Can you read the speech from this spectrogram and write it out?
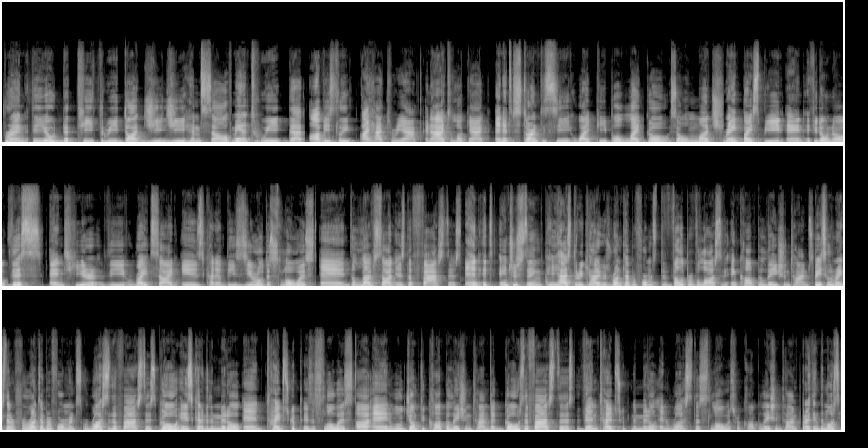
friend Theo, the T3.GG himself, made a tweet that obviously I had to react and I had to look at. And it's starting to see why people like Go so much, ranked by speed. And if you don't know, this and here, the right side is kind of the zero, the slowest, and the left side is the fastest. And it's interesting, he has three categories, runtime performance, developer velocity, and compilation times. Basically ranks that are for runtime performance, Rust is the fastest, Go is kind of in the middle, and TypeScript is the slowest, uh, and we'll jump to compilation time that goes the fastest, then TypeScript in the middle, and Rust the slowest for compilation time. But I think the most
